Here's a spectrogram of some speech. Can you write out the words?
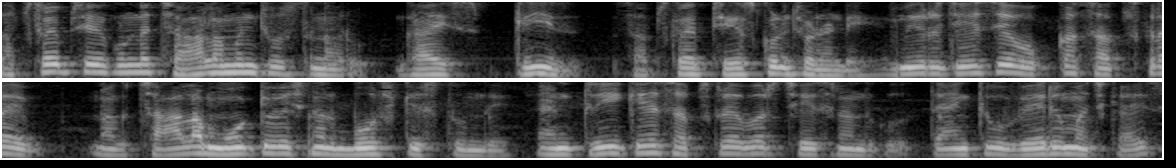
సబ్స్క్రైబ్ చేయకుండా చాలా మంది చూస్తున్నారు. గాయస్ ప్లీజ్ సబ్స్క్రైబ్ చేసుకొని చూడండి. మీరు చేసే ఒక్క సబ్స్క్రైబ్ నాకు చాలా మోటివేషనల్ బూస్ట్ ఇస్తుంది. అండ్ త్రీ కే సబ్స్క్రైబర్స్ చేసినందుకు thank you very much guys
